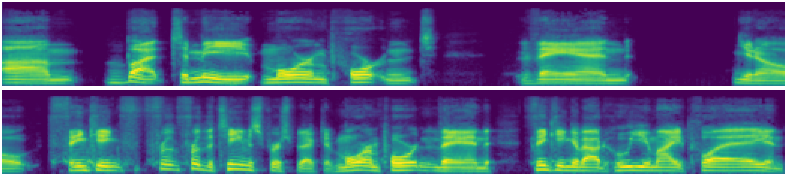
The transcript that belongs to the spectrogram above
Um, but to me, more important than you know thinking for for the team's perspective, more important than thinking about who you might play and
